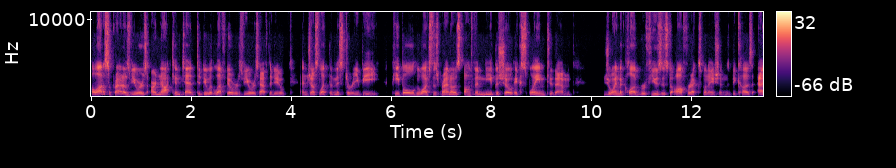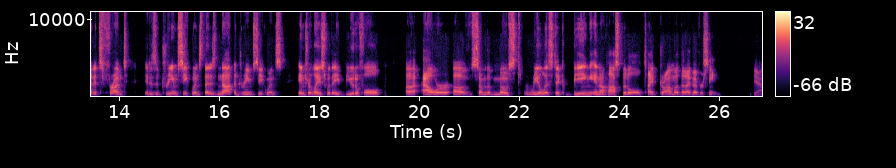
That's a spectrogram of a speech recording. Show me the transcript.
a lot of Sopranos viewers are not content to do what Leftovers viewers have to do and just let the mystery be. People who watch The Sopranos often need the show explained to them. Join the Club refuses to offer explanations because at its front, it is a dream sequence that is not a dream sequence, interlaced with a beautiful uh, hour of some of the most realistic being in a hospital type drama that I've ever seen. Yeah.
